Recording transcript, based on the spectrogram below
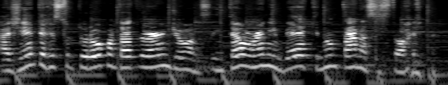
a gente reestruturou o contrato do Aaron Jones, então o running back não tá nessa história.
